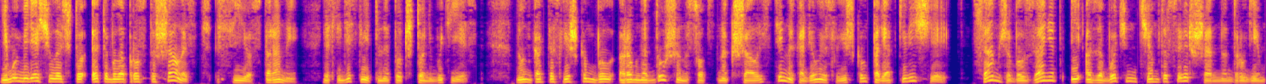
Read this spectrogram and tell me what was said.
Ему мерещилось, что это была просто шалость с ее стороны, если действительно тут что-нибудь есть. Но он как-то слишком был равнодушен, собственно, к шалости, находил ее слишком в порядке вещей. Сам же был занят и озабочен чем-то совершенно другим.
